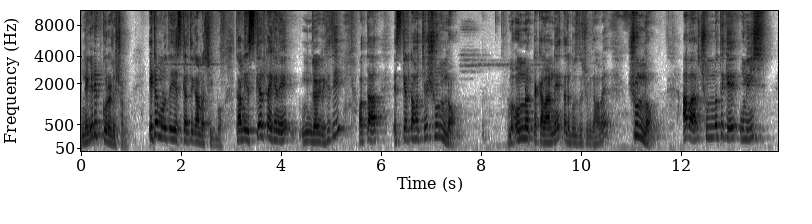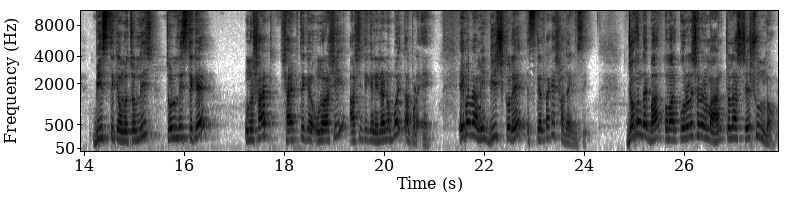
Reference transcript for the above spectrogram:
নেগেটিভ কোরিলেশন এটা মূলত এই স্কেল থেকে আমরা শিখব। তো আমি স্কেলটা এখানে রেখেছি। অর্থাৎ স্কেলটা হচ্ছে শূন্য। অন্য একটা কালার নেই, তাহলে বুঝতে সুবিধা হবে। শূন্য। আবার শূন্য থেকে উনিশ, বিশ থেকে উনচল্লিশ, চল্লিশ থেকে উনষাট, ষাট থেকে উনআশি, আশি থেকে নিরানব্বই, তারপরে এক। এইভাবে আমি বিশ করে স্কেলটাকে সাজাই নিছি। যখন দেখবা তোমার কোরিলেশনের মান চলে আসছে শূন্য।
